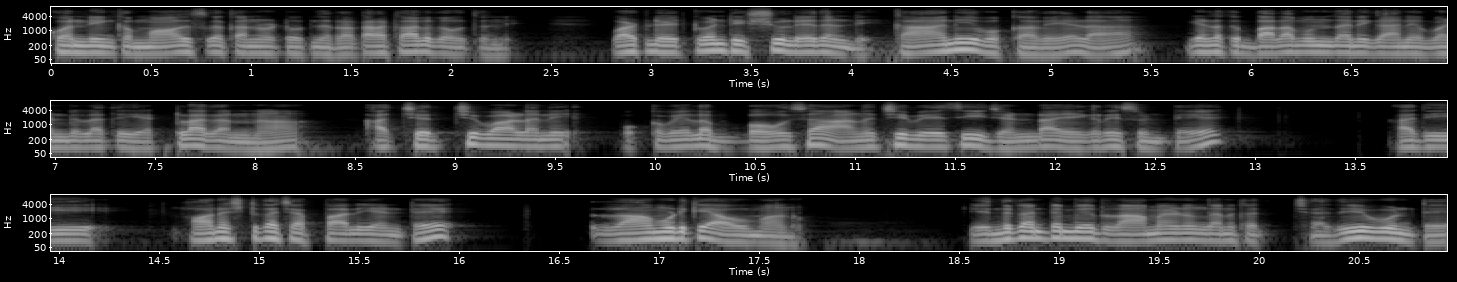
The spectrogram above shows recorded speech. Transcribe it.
కొన్ని ఇంకా మాల్స్గా కన్వర్ట్ అవుతుంది రకరకాలుగా అవుతుంది వాటిలో ఎటువంటి ఇష్యూ లేదండి. కానీ ఒకవేళ వీళ్ళకి బలం ఉందని కానివ్వండి లేకపోతే ఎట్లాగన్నా ఆ చర్చి వాళ్ళని ఒకవేళ బహుశా అణచివేసి ఈ జెండా ఎగరేసి ఉంటే అది హానెస్ట్గా చెప్పాలి అంటే రాముడికే అవమానం. ఎందుకంటే మీరు రామాయణం కనుక చదివి ఉంటే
